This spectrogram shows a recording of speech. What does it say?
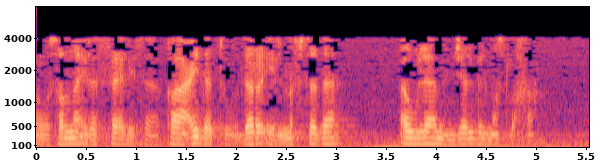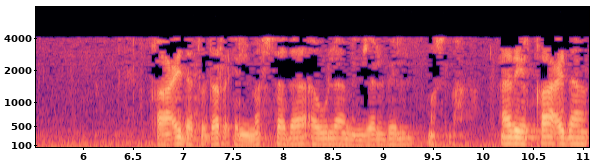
ووصلنا إلى الثالثة قاعدة درء المفسدة أولى من جلب المصلحة. قاعدة درء المفسدة أولى من جلب المصلحة. هذه القاعدة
